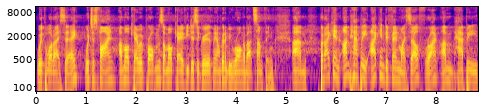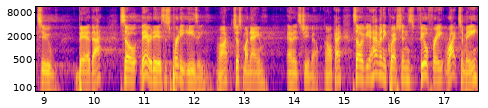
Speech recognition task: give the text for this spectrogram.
with what I say, which is fine. I'm okay with problems. I'm okay if you disagree with me. I'm going to be wrong about something. Um, but I can, I'm happy, I can defend myself, right? I'm happy to bear that. So there it is. It's pretty easy, right? It's just my name and it's Gmail, okay? So if you have any questions, feel free, write to me,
